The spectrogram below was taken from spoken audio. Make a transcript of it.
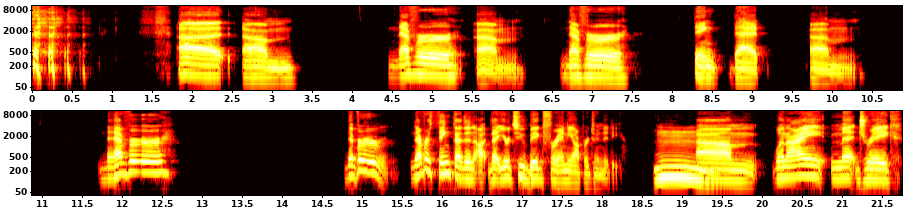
uh um never um never think that um never never never think that an, that you're too big for any opportunity Mm. um when i met drake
